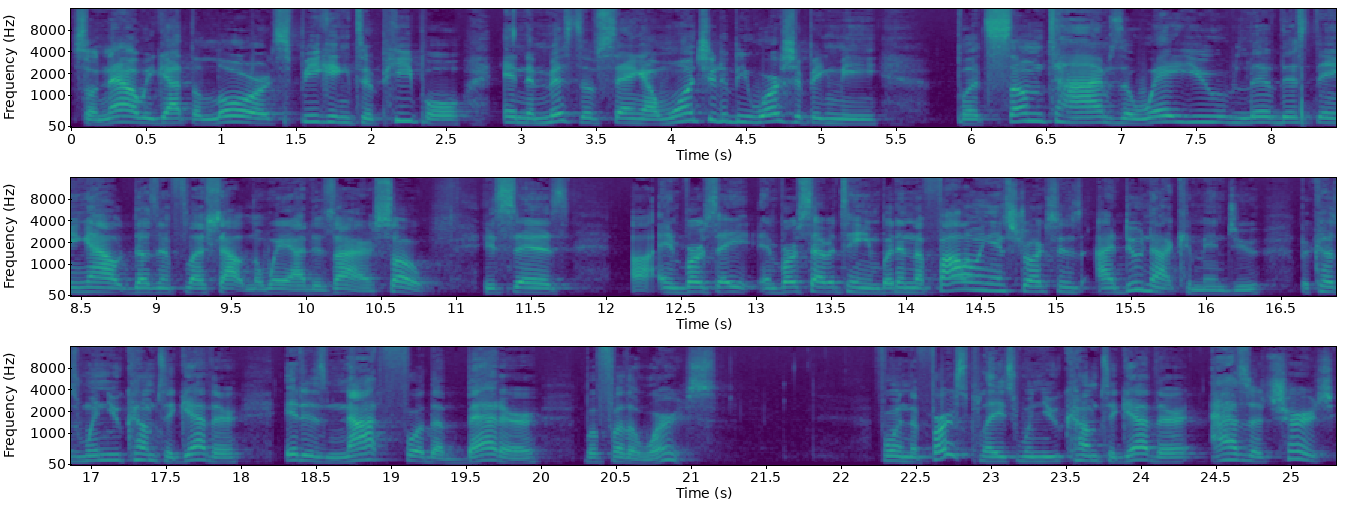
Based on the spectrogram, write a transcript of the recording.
So now we got the Lord speaking to people in the midst of saying, I want you to be worshiping me, but sometimes the way you live this thing out doesn't flesh out in the way I desire. So he says, uh, in verse 8 in verse 17 but in the following instructions i do not commend you because when you come together it is not for the better but for the worse for in the first place when you come together as a church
